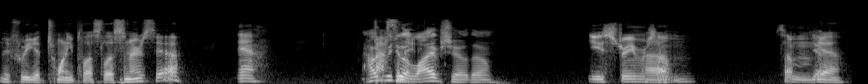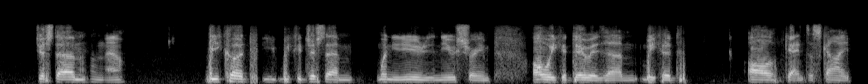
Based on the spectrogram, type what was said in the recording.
If we get 20 plus listeners, yeah. Yeah. How do we do a live show though? You stream or Uh, something. Something. Yeah. Just um, I don't know. we could we could just um when you use the Ustream, all we could do is um, we could all get into Skype,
